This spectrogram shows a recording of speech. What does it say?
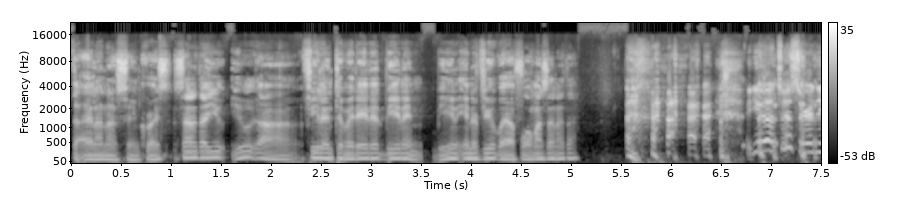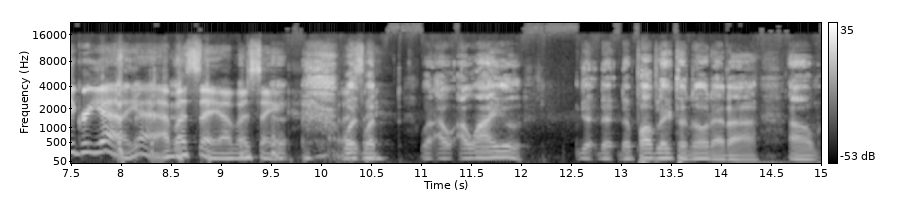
the island of St. Croix. Senator, you, you uh, feel intimidated being in, being interviewed by a former senator? yeah, to a certain degree, yeah, yeah. I must say, I must say. I must what, say. what, what I, I want you, the, the, the public, to know that uh, um,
